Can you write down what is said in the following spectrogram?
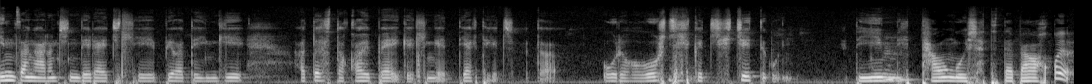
энэ зан аранчин дээр ажиллая. Би одоо ингээ одоо өстой гоё бай гэл ингээд яг тэгэж одоо өөрийгөө өөрчлөх гэж хичээдэг үе. Одоо ийм нэг таван үе шаттай байгаа байхгүй юу?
